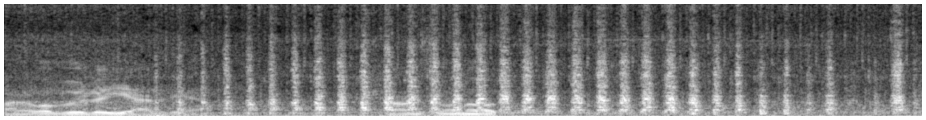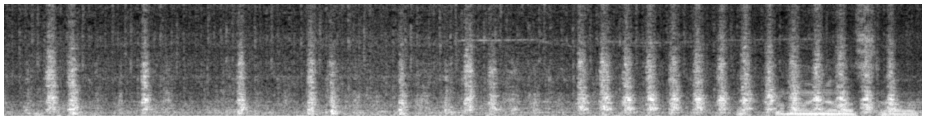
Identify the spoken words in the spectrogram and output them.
Araba böyle geldi yani. Şanzımana bakın. Bakın oynamasına bak.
